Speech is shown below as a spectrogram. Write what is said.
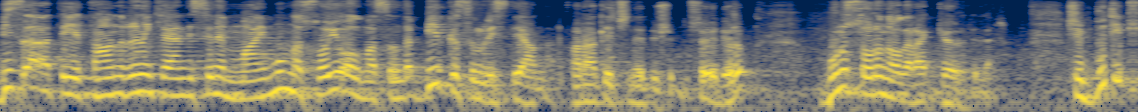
bizatihi Tanrı'nın kendisinin maymunla soyu olmasında bir kısım Hristiyanlar, parantez içinde düşün, söylüyorum, bunu sorun olarak gördüler. Şimdi bu tip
